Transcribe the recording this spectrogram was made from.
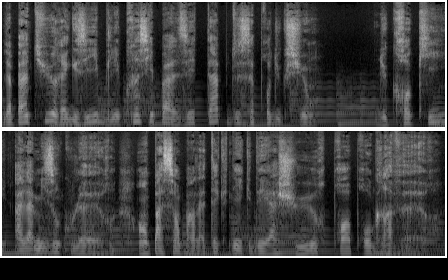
La peinture exhibe les principales étapes de sa production, du croquis à la mise en couleur, en passant par la technique des hachures propres aux graveurs.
